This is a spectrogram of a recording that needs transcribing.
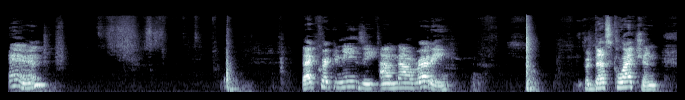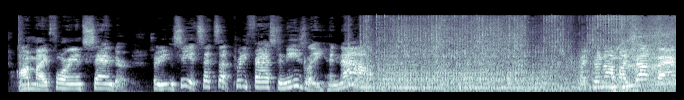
And that quick and easy, I'm now ready for dust collection on my 4 inch sander. So you can see it sets up pretty fast and easily. And now, if I turn on my shop vac,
